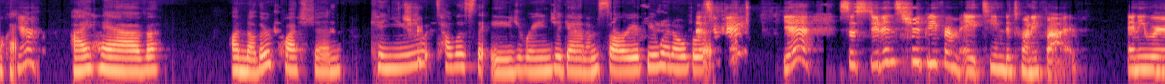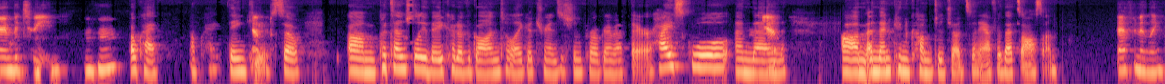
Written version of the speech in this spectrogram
Okay. Yeah. I have another question. Can you sure. tell us the age range again? I'm sorry if you went over That's it. Okay. Yeah. So students should be from 18 to 25, anywhere in between. Mm-hmm. Okay. Okay. Thank yep. you. So um, potentially they could have gone to like a transition program at their high school and then yep. um, and then can come to Judson after. That's awesome. Definitely.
